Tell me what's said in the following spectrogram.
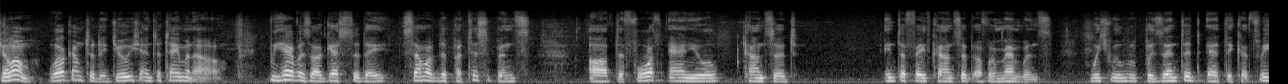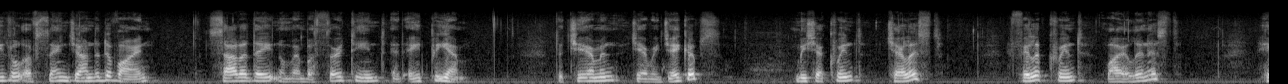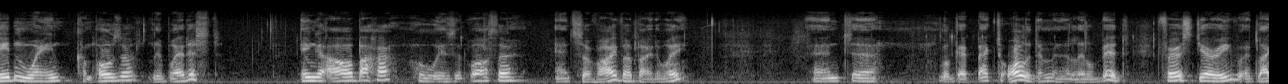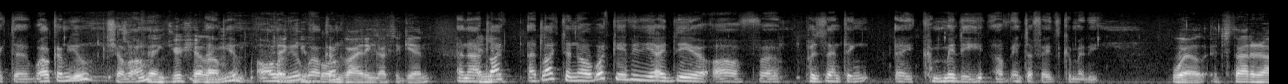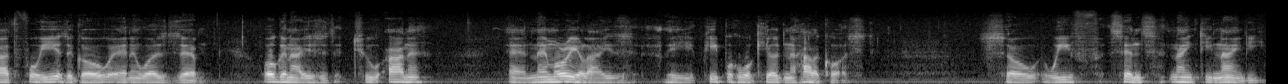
Shalom. Welcome to the Jewish Entertainment Hour. We have as our guests today some of the participants of the fourth annual concert, Interfaith Concert of Remembrance, which will be presented at the Cathedral of St. John the Divine, Saturday, November 13th at 8 p.m. The chairman, Jerry Jacobs, Misha Quint, cellist, Philip Quint, violinist, Hayden Wayne, composer, librettist, Inge Auerbacher, who is an author and survivor, by the way, and uh, we'll get back to all of them in a little bit. First, Jerry, I'd like to welcome you. Shalom. Thank you, Shalom. Thank you. All Thank of you, you for welcome. inviting us again. And I'd And like I'd like to know what gave you the idea of uh, presenting a committee of interfaith committee. Well, it started out four years ago, and it was um, organized to honor and memorialize the people who were killed in the Holocaust. So we've, since 1990,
